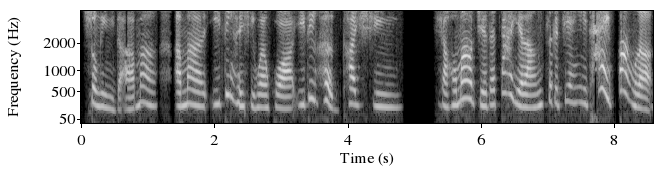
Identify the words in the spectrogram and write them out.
送给你的阿嬷？阿嬷一定很喜欢花，一定很开心。小红帽觉得大野狼这个建议太棒了，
